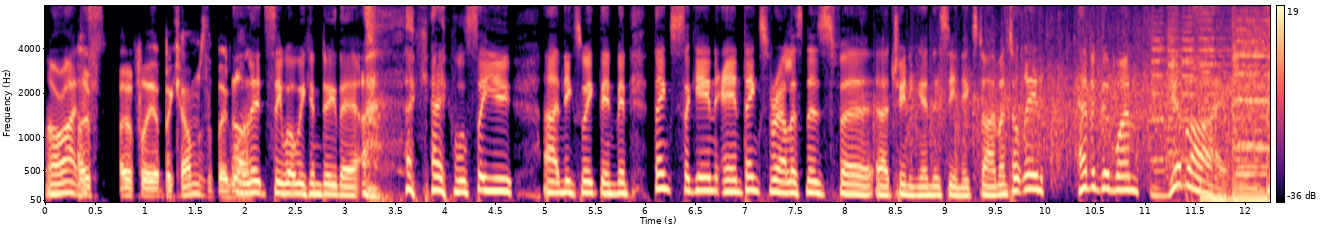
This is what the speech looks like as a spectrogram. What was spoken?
All right. Hope, hopefully it becomes the big one. well, one. let's see what we can do there. okay. We'll see you uh, next week then, Ben. Thanks again. And thanks for our listeners for uh, tuning in. See you next time. Until then, have a good one. Goodbye.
